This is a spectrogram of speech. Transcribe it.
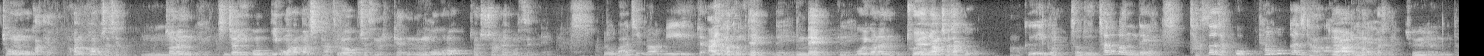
좋은 곡 같아요. 편, 아. 편곡 자체가. 음, 저는 네. 진짜 이 곡, 이 곡을 한 번씩 다 들어보셨으면 좋겠는 네. 곡으로 전 추천을 하고 있어요. 네. 그리고 마지막이 이제 아이 컨택. 네. 인데, 네. 뭐 이거는 조현영 자작곡. 아, 그게 이거 저도 찾아봤는데 작사, 작곡, 편곡까지 다 네, 아주 편곡까지. 조현영입니다.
